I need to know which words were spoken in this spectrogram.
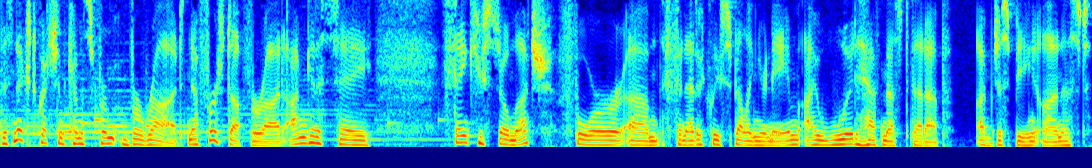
This next question comes from Varad. Now, first off, Varad, I'm going to say thank you so much for um, phonetically spelling your name. I would have messed that up. I'm just being honest.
